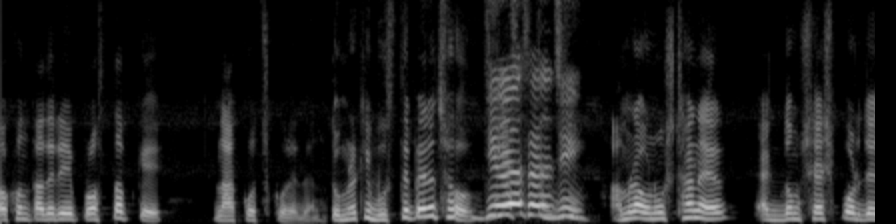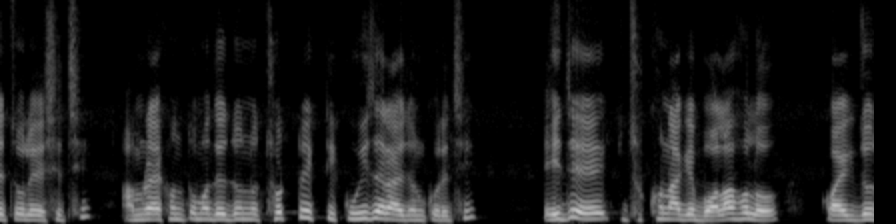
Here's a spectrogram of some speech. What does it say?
তখন তাদের এই প্রস্তাবকে নাকচ করে দেন। তোমরা কি বুঝতে পেরেছ? জি ওস্তাদ জি। আমরা অনুষ্ঠানের একদম শেষ পর্যায়ে চলে এসেছি। আমরা এখন তোমাদের জন্য ছোট্ট একটি কুইজের আয়োজন করেছি। এই যে কিছুক্ষণ আগে বলা হলো কয়েকজন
